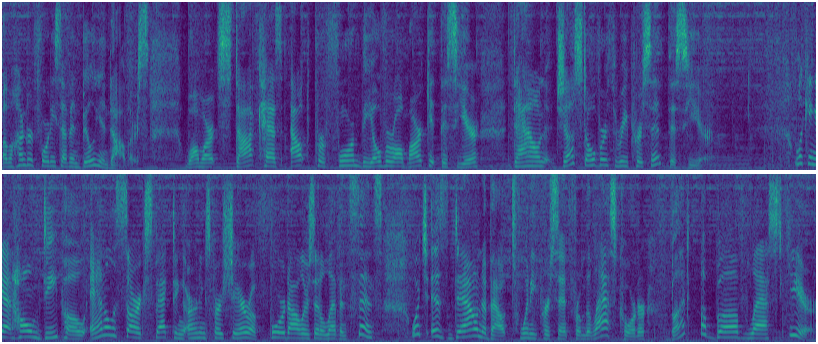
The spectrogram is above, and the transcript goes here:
of $147 billion. Walmart stock has outperformed the overall market this year, down just over 3% this year. Looking at Home Depot, analysts are expecting earnings per share of $4.11, which is down about 20% from the last quarter, but above last year.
